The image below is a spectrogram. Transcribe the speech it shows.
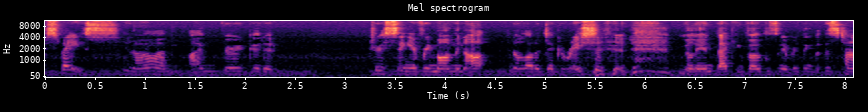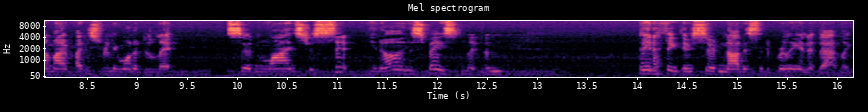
space you know i'm i'm very good at dressing every moment up in a lot of decoration and million backing vocals and everything but this time I, I just really wanted to let certain lines just sit you know in a space and let them I mean, I think there's certain artists that are brilliant at that. Like,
